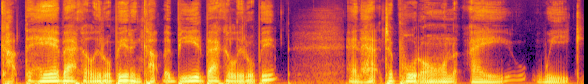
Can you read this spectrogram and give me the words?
cut the hair back a little bit and cut the beard back a little bit and had to put on a wig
